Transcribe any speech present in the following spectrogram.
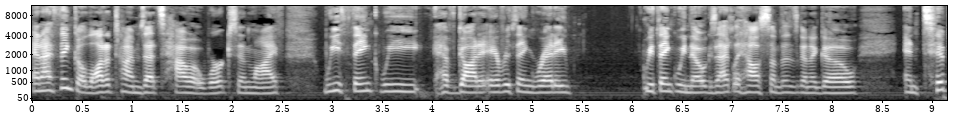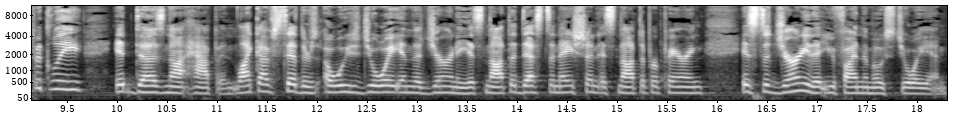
And I think a lot of times that's how it works in life. We think we have got everything ready. We think we know exactly how something's going to go. And typically, it does not happen. Like I've said, there's always joy in the journey. It's not the destination, it's not the preparing, it's the journey that you find the most joy in.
